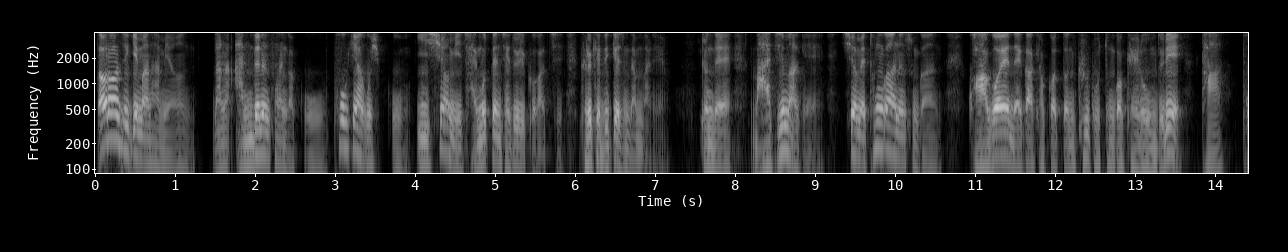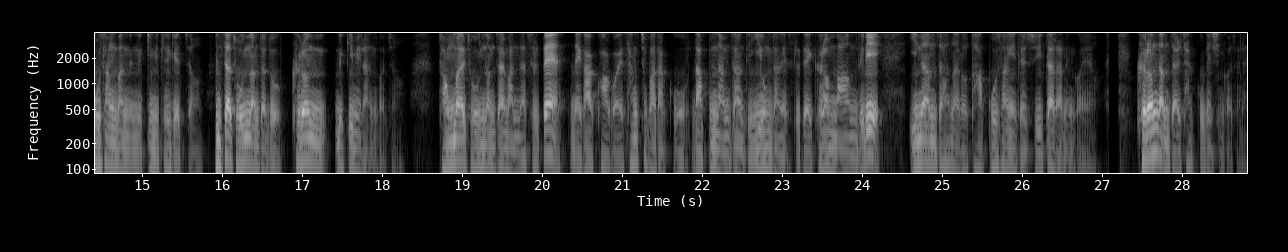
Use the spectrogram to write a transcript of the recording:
떨어지기만 하면 나는 안 되는 사람 같고 포기하고 싶고 이 시험이 잘못된 제도일 것 같이 그렇게 느껴진단 말이에요. 그런데 마지막에 시험에 통과하는 순간 과거에 내가 겪었던 그 고통과 괴로움들이 다 보상받는 느낌이 들겠죠 진짜 좋은 남자도 그런 느낌이라는 거죠 정말 좋은 남자를 만났을 때 내가 과거에 상처받았고 나쁜 남자한테 이용당했을 때 그런 마음들이 이 남자 하나로 다 보상이 될 수 있다라는 거예요. 그런 남자를 찾고 계신 거잖아요.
